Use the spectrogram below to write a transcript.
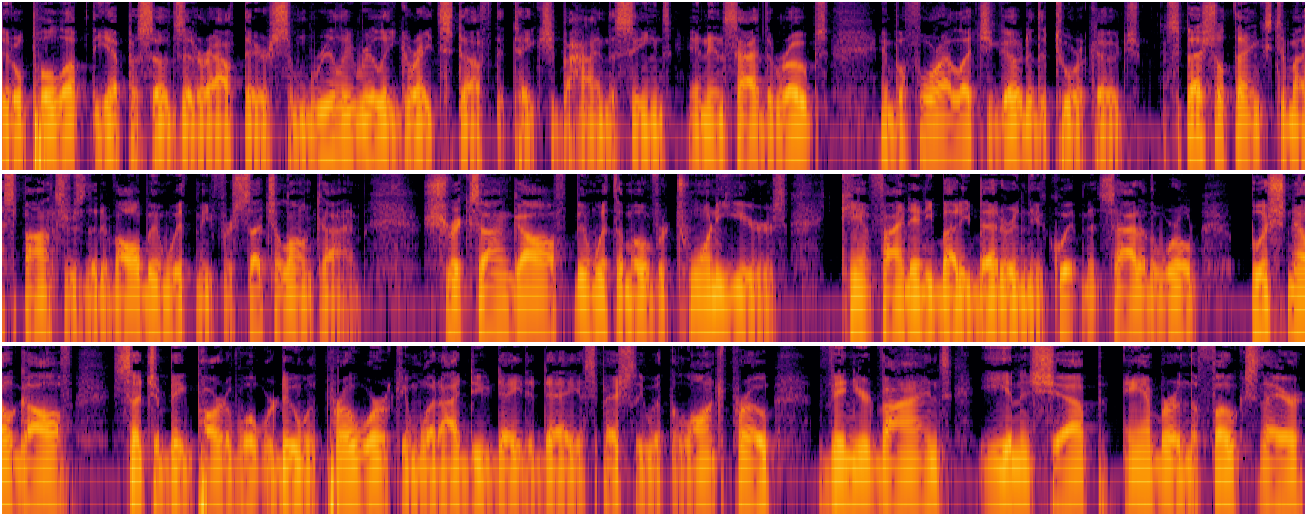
It'll pull up the episodes that are out there. Some really, really great stuff that takes you behind the scenes and inside the ropes. And before I let you go to the tour coach, special thanks to my sponsors that have all been with me for such a long time. Srixon Golf, been with them over 20 years. Can't find anybody better in the equipment side of the world. Bushnell Golf, such a big part of what we're doing with pro work and what I do day to day, especially with the Launch Pro, Vineyard Vines, Ian and Shep, Amber and the folks there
